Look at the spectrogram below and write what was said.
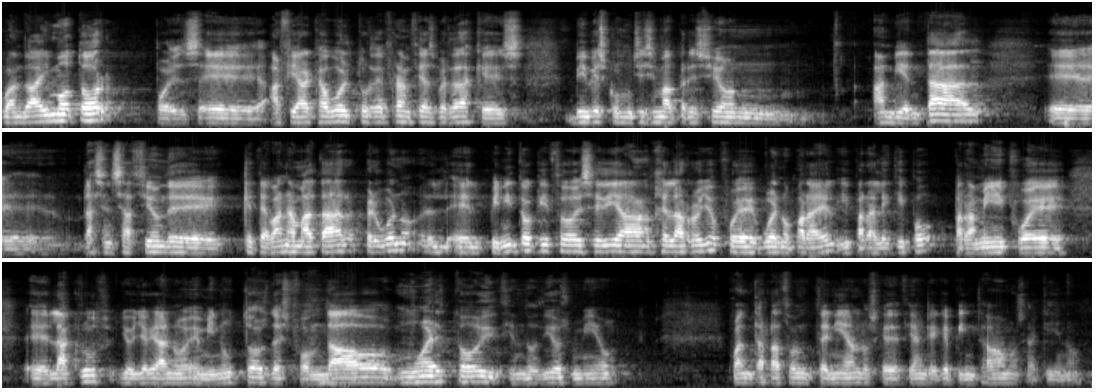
cuando hay motor, pues eh, al fin y al cabo el Tour de Francia es verdad que es, vives con muchísima presión ambiental, eh, la sensación de que te van a matar, pero bueno, el, pinito que hizo ese día Ángel Arroyo fue bueno para él y para el equipo. Para mí fue la cruz. Yo llegué a nueve minutos desfondado, muerto y diciendo, Dios mío, cuánta razón tenían los que decían que, que pintábamos aquí, ¿no?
